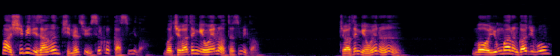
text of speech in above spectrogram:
뭐 한 10일 이상은 지낼 수 있을 것 같습니다. 뭐 저 같은 경우에는 어떻습니까? 저 같은 경우에는 뭐 6만원 가지고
